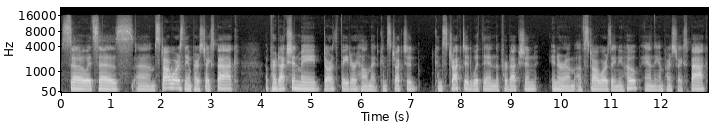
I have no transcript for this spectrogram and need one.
So it says um, Star Wars The Empire Strikes Back a production made Darth Vader helmet constructed constructed within the production interim of Star Wars A New Hope and The Empire Strikes Back.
